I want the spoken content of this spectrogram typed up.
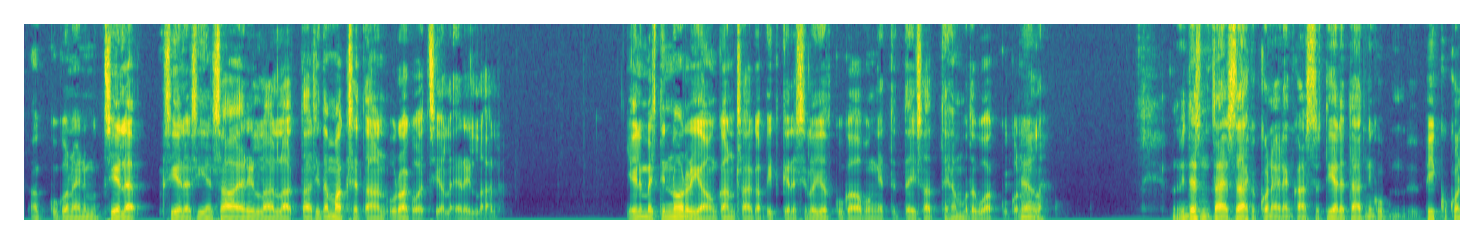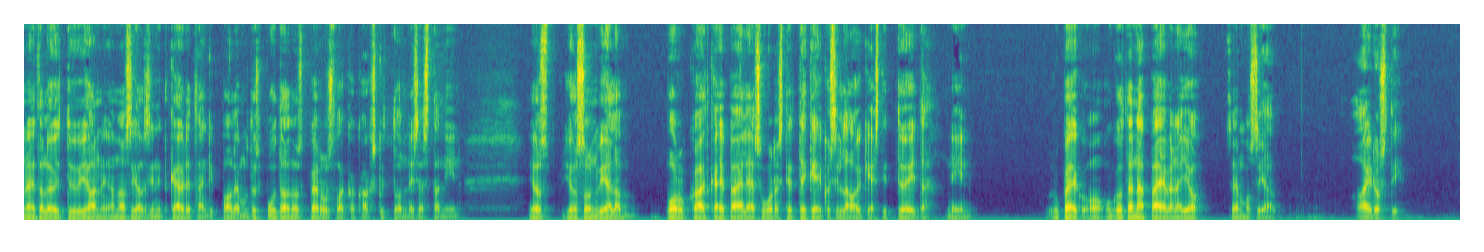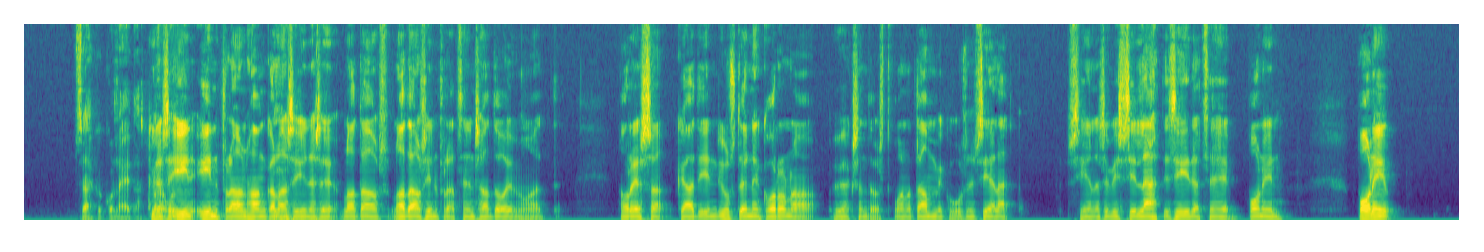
akkukoneen mutta siellä, siellä siihen saa eri lailla, tai sitä maksetaan urakoitsijalle eri lailla. Ja ilmeisesti Norja on kanssa aika pitkälle silloin jotkut kaupungit, että ei saa tehdä muuta kuin akkukoneella. Joo. No, mitäs nyt näin sähkökoneiden kanssa? Tiedetään, että niinku pikkukoneita löytyy ihan, ihan asiallisia, niitä käytetäänkin paljon, mutta jos puhutaan tuosta perus vaikka 20 tonnisesta, niin jos, jos on vielä porukkaa, jotka epäilee suuresti, että tekeekö sillä oikeasti töitä, niin rupeeko, onko tänä päivänä jo semmoisia aidosti sähkökoneita? Kyllä se infra on hankala siinä, se lataus, latausinfra, että sen saa toimimaan. Että Norjassa käytiin just ennen koronaa 19 vuonna tammikuussa, niin siellä, siellä se vissiin lähti siitä, että se Ponin, Poni,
